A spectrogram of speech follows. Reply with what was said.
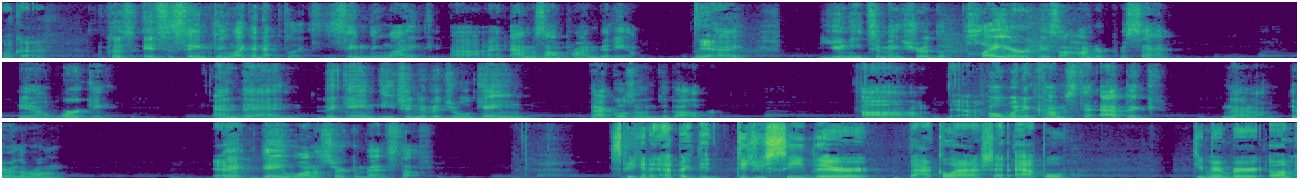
Okay. because it's the same thing like a Netflix, it's the same thing like uh, an Amazon Prime Video. Yeah. Okay, you need to make sure the player is 100%, you know, working, and then the game, each individual game, that goes on the developer. Um, Yeah. but when it comes to Epic, no, no, they're in the wrong. Yeah. They they want to circumvent stuff. Speaking of Epic, did did you see their backlash at Apple? Do you remember? Um, do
